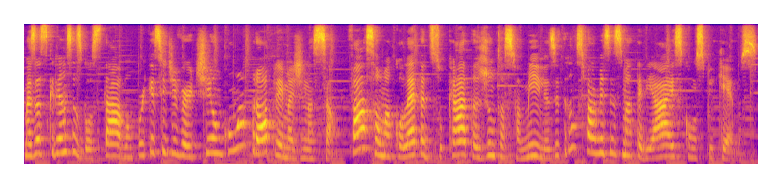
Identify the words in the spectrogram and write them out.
mas as crianças gostavam porque se divertiam com a própria imaginação. Faça uma coleta de sucatas junto às famílias e transforme esses materiais com os pequenos.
